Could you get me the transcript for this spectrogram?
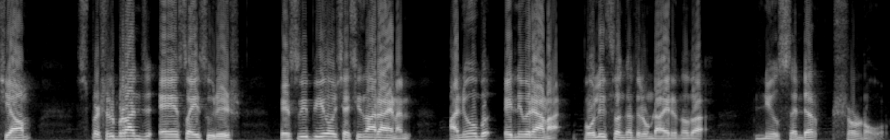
Shyam special branch A S I Suresh S V P O Sasinarayanan Anoop എന്നിവരാണ് പോലീസ് സംഘത്തിലുണ്ടായിരുന്നത്. News centre Shoranur.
